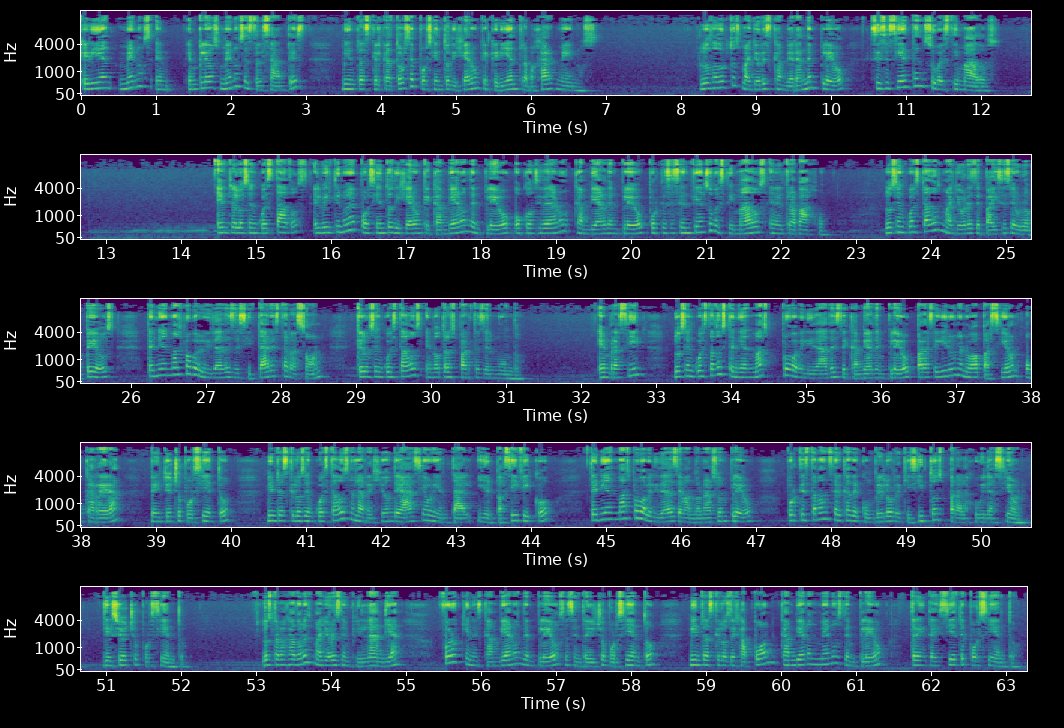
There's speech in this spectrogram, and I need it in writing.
querían menos em, empleos menos estresantes, mientras que el 14% dijeron que querían trabajar menos. Los adultos mayores cambiarán de empleo si se sienten subestimados. Entre los encuestados, el 29% dijeron que cambiaron de empleo o consideraron cambiar de empleo porque se sentían subestimados en el trabajo. Los encuestados mayores de países europeos tenían más probabilidades de citar esta razón que los encuestados en otras partes del mundo. En Brasil, los encuestados tenían más probabilidades de cambiar de empleo para seguir una nueva pasión o carrera, 28%, mientras que los encuestados en la región de Asia Oriental y el Pacífico tenían más probabilidades de abandonar su empleo porque estaban cerca de cumplir los requisitos para la jubilación, 18%. Los trabajadores mayores en Finlandia fueron quienes cambiaron de empleo, 68%, mientras que los de Japón cambiaron menos de empleo, 37%.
